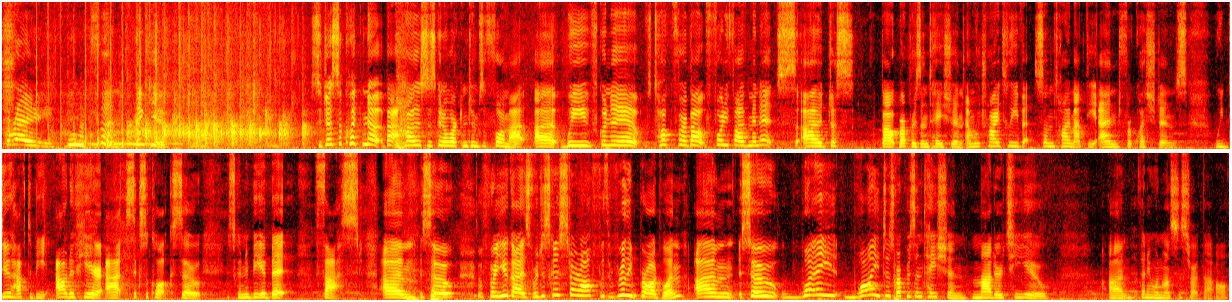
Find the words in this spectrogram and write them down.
Hooray! Excellent. Thank you. So, just a quick note about how this is going to work in terms of format. Uh, we're going to talk for about 45 minutes, uh, just about representation, and we'll try to leave some time at the end for questions. We do have to be out of here at six o'clock, so it's going to be a bit fast. Um, so, for you guys, we're just going to start off with a really broad one. Um, so, why why does representation matter to you? Um, if anyone wants to start that off.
